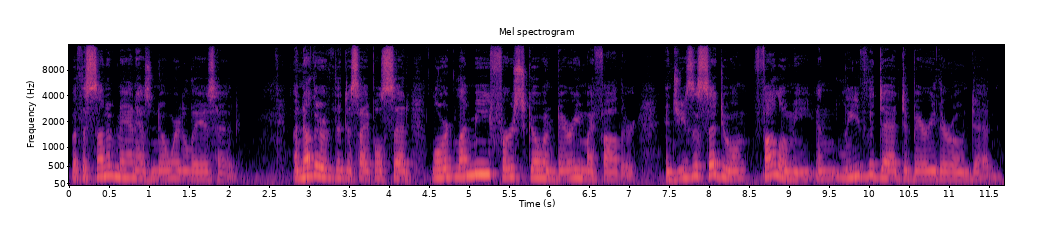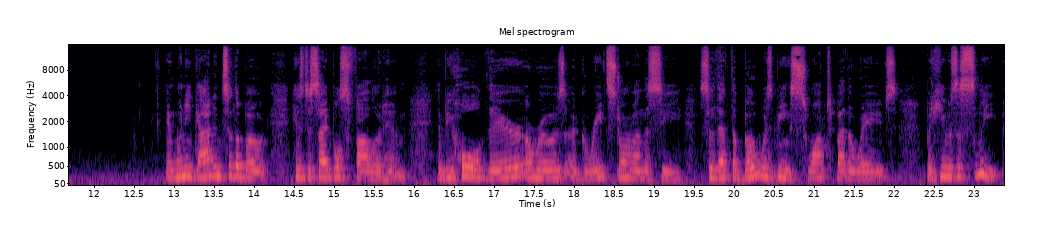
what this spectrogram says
but the Son of Man has nowhere to lay his head. Another of the disciples said, Lord, let me first go and bury my father. And Jesus said to him, Follow me, and leave the dead to bury their own dead. And when he got into the boat, his disciples followed him. And behold, there arose a great storm on the sea, so that the boat was being swamped by the waves. But he was asleep.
